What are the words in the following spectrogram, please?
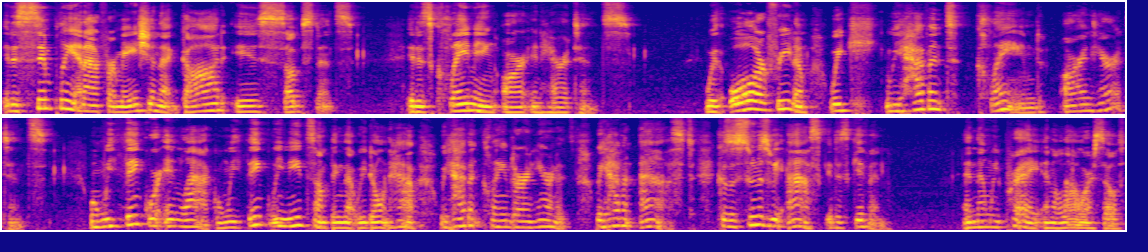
It is simply an affirmation that God is substance it is claiming our inheritance. With all our freedom, we, we haven't claimed our inheritance. When we think we're in lack, when we think we need something that we don't have, we haven't claimed our inheritance. We haven't asked. Because as soon as we ask, it is given. And then we pray and allow ourselves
